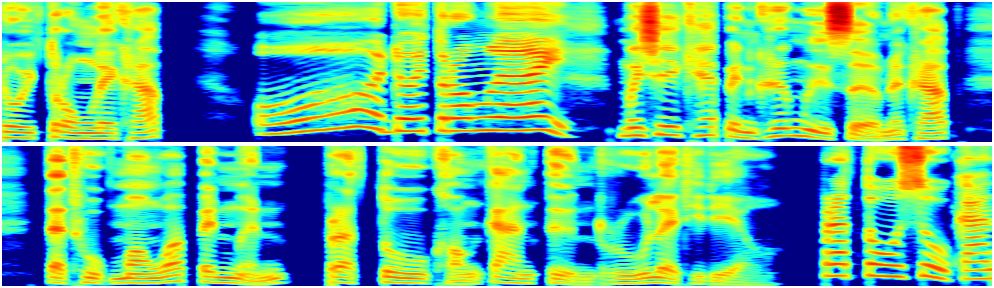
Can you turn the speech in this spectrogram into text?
โดยตรงเลยครับ โอ้ โดยตรงเลย ไม่ใช่แค่เป็นเครื่องมือเสริมนะครับ แต่ถูกมองว่าเป็นเหมือนประตูของการตื่นรู้เลยทีเดียว ประตูสู่การ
